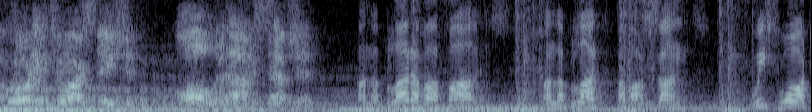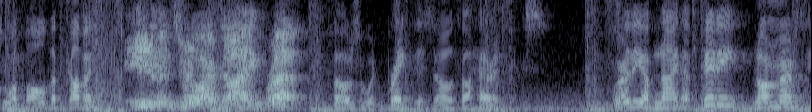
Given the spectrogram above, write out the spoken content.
According to our station, all without exception. On the blood of our fathers, on the blood of our sons, we swore to uphold the Covenant. Even to our dying breath. Those who would break this oath are heretics, worthy of neither pity nor mercy.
